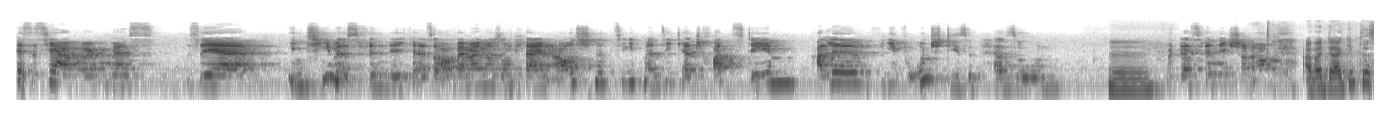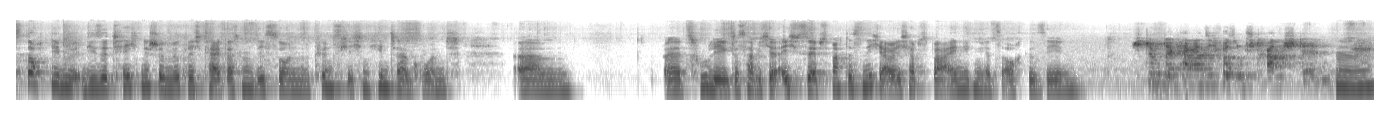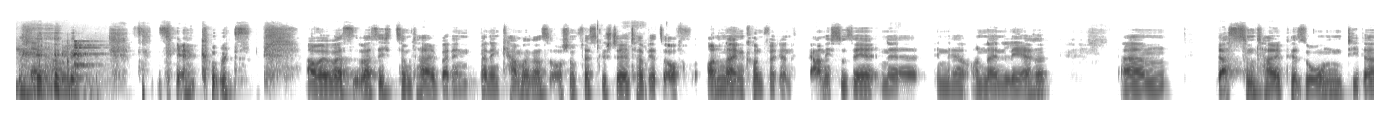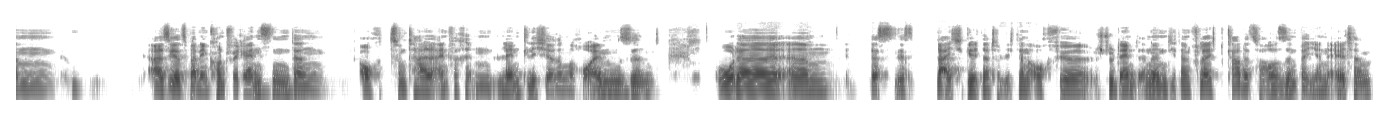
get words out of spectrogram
es ist ja auch irgendwas sehr Intimes, finde ich. Also auch wenn man nur so einen kleinen Ausschnitt sieht, man sieht ja trotzdem alle, wie wohnt diese Person. Hm. Und das finde ich schon auch. Aber da gibt es doch die, diese technische Möglichkeit, dass man sich so einen künstlichen Hintergrund ähm, äh, zulegt. Das habe ich ja, ich selbst mache das nicht, aber ich habe es bei einigen jetzt auch gesehen. Stimmt, da kann man sich vor so einen Strand stellen. Hm, genau. Sehr gut. Aber was, was ich zum Teil bei den, bei den Kameras auch schon festgestellt habe, jetzt auf Online-Konferenzen, gar nicht so sehr in der, in der Online-Lehre, ähm, dass zum Teil Personen, die dann, also jetzt bei den Konferenzen, dann auch zum Teil einfach in ländlicheren Räumen sind oder ähm, das, das gleiche gilt natürlich dann auch für StudentInnen, die dann vielleicht gerade zu Hause sind bei ihren Eltern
